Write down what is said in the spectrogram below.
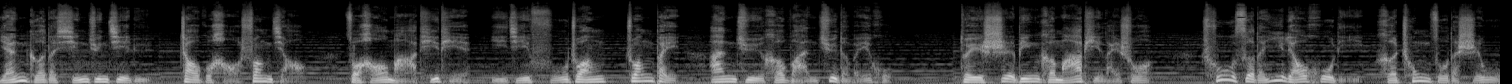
严格的行军纪律，照顾好双脚，做好马蹄铁以及服装、装备、鞍具和碗具的维护。对士兵和马匹来说，出色的医疗护理和充足的食物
